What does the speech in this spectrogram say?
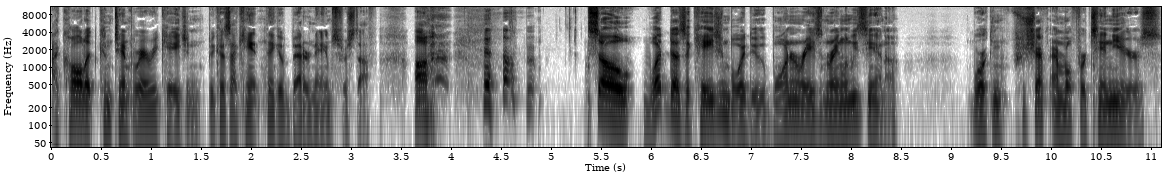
I call it contemporary Cajun because I can't think of better names for stuff. Uh, so, what does a Cajun boy do, born and raised in Rayne, Louisiana, working for Chef Emeril for 10 years,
